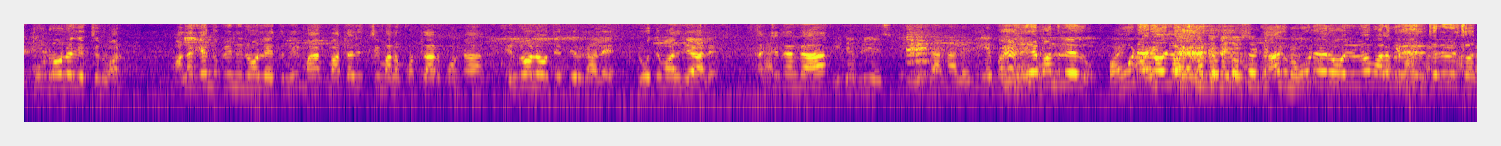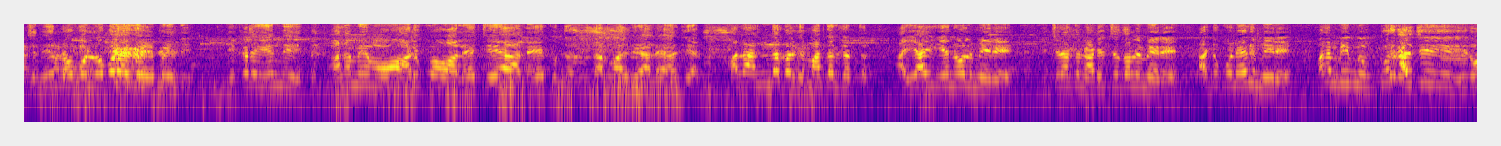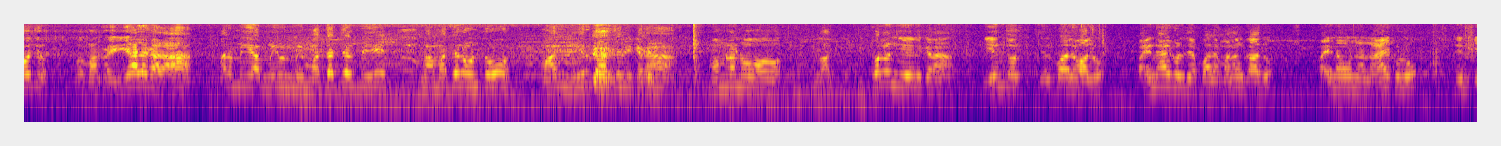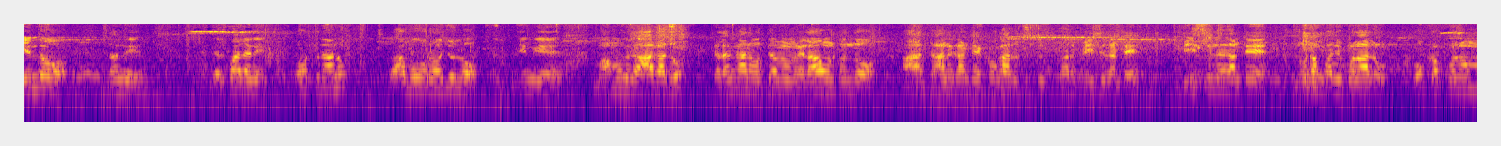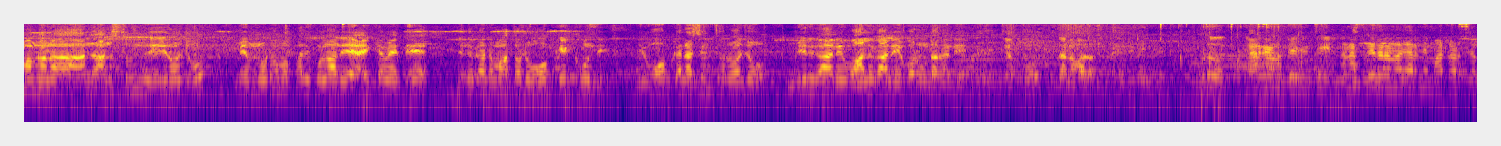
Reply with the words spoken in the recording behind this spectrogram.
మూడు రోజులు తెచ్చిన వాళ్ళు. మనకెందుకు ఎన్ని రోజులు అవుతుంది మనకు మద్దతు ఇచ్చి మనం కొట్లాడుకుంటా ఎన్ని రోజులు అవుతాయి తిరగాలి? ఈ ఉద్యమాలు చేయాలి. ఖచ్చితంగా ఈడబ్ల్యూఎస్కి ఏ బంద్ లేదు. మూడే రోజుల్లో కాదు, మూడే రోజుల్లో వాళ్ళకి రిజర్వేషన్ వచ్చింది. లోపల లోపల అయిపోయి అయిపోయింది. ఇక్కడ ఏంది? మనమేమో అడుక్కోవాలి చేయాలి ధర్మాలు చేయాలి అది చేయాలి. మళ్ళీ అందరు కలిసి మద్దతు చెప్తారు. అయ్యా ఏనోళ్ళు మీరే ఇచ్చినంత నటించదోళ్ళు మీరే అడ్డుకునేది మీరే. మనం మీ ముగ్గురు కలిసి ఈరోజు మాకు ఇవ్వాలి కదా? మనం మీ మీ- మీ మద్దతు తెలిపి మా మధ్యలో ఉంటూ మాది నీరు కాల్చని కదా మమ్మల్ని విఫలం చేయని కదా ఏందో తెలపాలి వాళ్ళు. పై నాయకులు చెప్పాలి మనం కాదు. పైన ఉన్న నాయకులు దీనికి ఏందో దాన్ని తెలపాలని కోరుతున్నాను. రాబో రోజుల్లో దీనికి మామూలుగా ఆగదు. తెలంగాణ ఉద్యమం ఎలా ఉంటుందో దానికంటే ఎక్కువగా రుచి చూస్తారు బీసీలు అంటే. బీసీలు అంటే నూట పది కులాలు. ఒక్క కులం మమ్మల్ని అనుస్తుంది ఈరోజు. మేము నూట పది కులాలు ఐక్యమైతే ఎందుకంటే మాతో ఓపిక ఎక్కువ ఉంది. ఈ ఓపిక నశించిన రోజు మీరు కానీ వాళ్ళు కానీ ఎవరు ఉండరని చెప్తూ ధన్యవాదాలు. ఇప్పుడు కార్యక్రమం ఉద్దేశించి అన్న శ్రీధరన్న గారిని మాట్లాడుతున్నారు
